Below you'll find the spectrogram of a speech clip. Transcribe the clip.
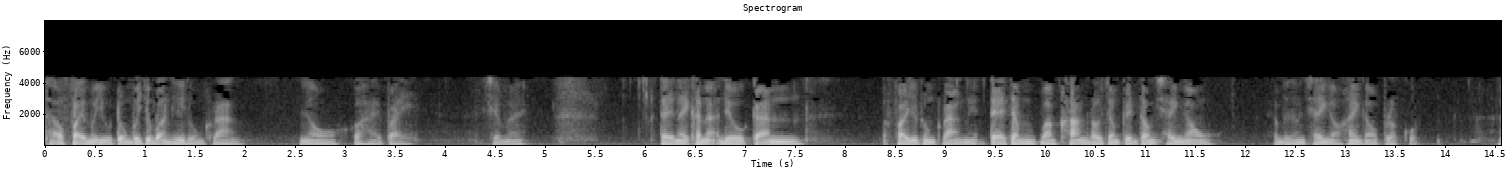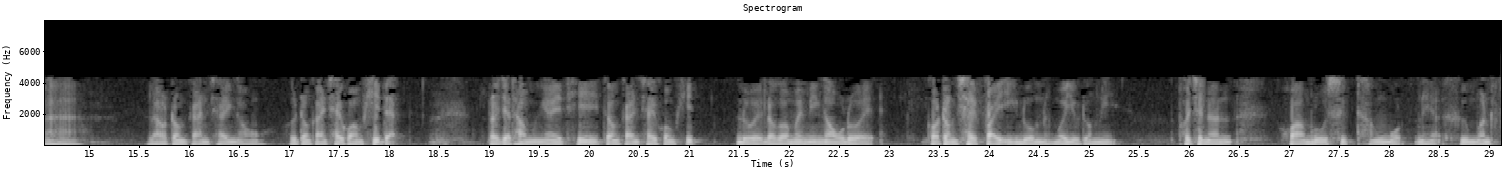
ถ้าเอาไฟมาอยู่ตรงปัจจุบันคือตรงกลาง เงาก็หายไป ใช่ไหมแต่ในขณะเดียวกันไฟอยู่ตรงกลางเนี่ย แต่จำบางครั้งเราจำเป็นต้องใช้เงาจำเป็นต้องใช้เงาให้เงาปรากฏ อ่า เราต้องการใช้เงา คือต้องการใช้ความคิดอะเราจะทำยังไงที่ต้องการใช้ความคิด ด้วย แล้วก็ไม่มีเงาด้วยก็ต้องใช้ไฟอีกดวงหนึ่งมาอยู่ตรงนี้ เพราะฉะนั้นความรู้สึกทั้งหมดเนี่ยคือเหมือนไฟ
